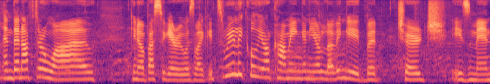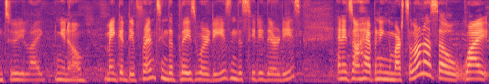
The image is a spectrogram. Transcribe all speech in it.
And then after a while, you know, Pastor Gary was like, "It's really cool you're coming and you're loving it, but church is meant to like, you know, make a difference in the place where it is, in the city there it is, and it's not happening in Barcelona. So why,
